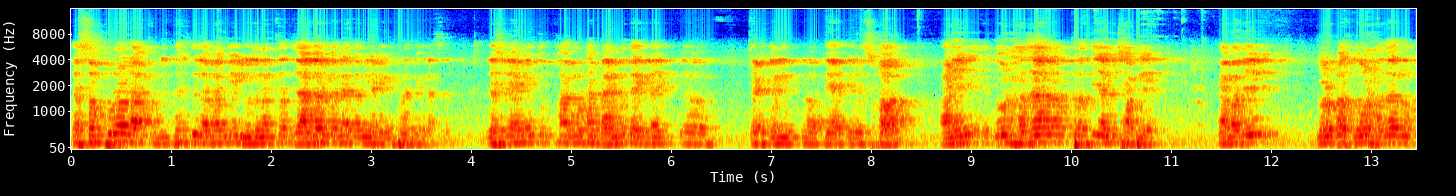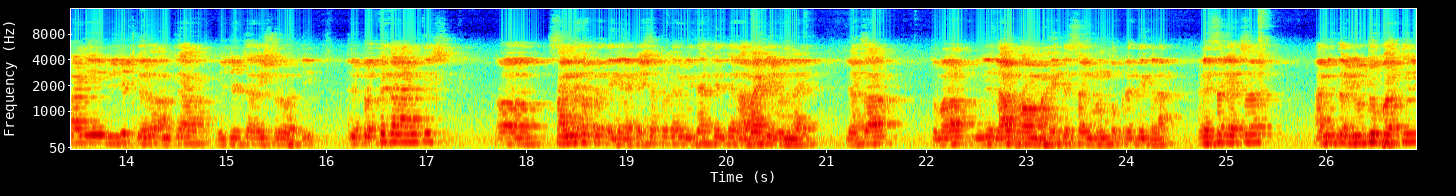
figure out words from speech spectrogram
त्या संपूर्ण विद्यार्थी लाभांच्या योजनांचा जागर करण्याचा आम्ही या ठिकाणी प्रयत्न केला सर. त्यासाठी आम्ही तो फार मोठा बॅनर तयार केला त्या ठिकाणी तयार केलं स्टॉल आणि दोन हजार प्रती आम्ही छापले. त्यामध्ये जवळपास दोन हजार लोकांनी व्हिजिट केलं आमच्या व्हिजिटच्या रजिस्टरवरती आणि प्रत्येकाला आम्ही ते सांगण्याचा प्रयत्न केला की अशा प्रकारे विद्यार्थ्यांच्या लाभायची योजना आहे याचा तुम्हाला म्हणजे लाभ व्हावा माहीत असावी म्हणून तो प्रयत्न केला. आणि सर याचं आम्ही तर यूट्यूबवरती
